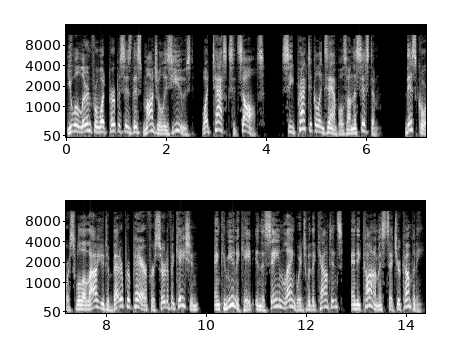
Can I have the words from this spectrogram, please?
You will learn for what purposes this module is used, what tasks it solves. See practical examples on the system. This course will allow you to better prepare for certification and communicate in the same language with accountants and economists at your company.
